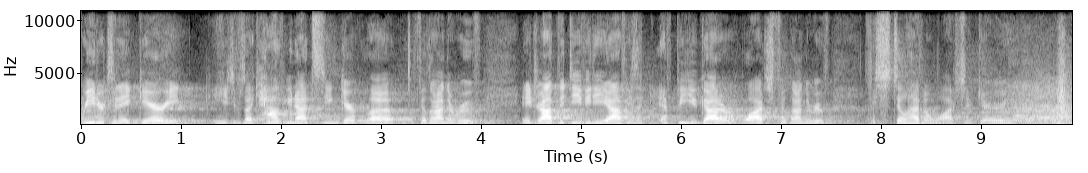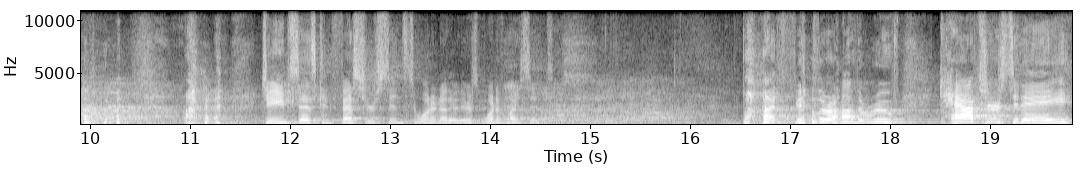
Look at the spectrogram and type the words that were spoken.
reader today, Gary, he was like, How have you not seen Gary, uh, Fiddler on the Roof? And he dropped the DVD off. He's like, FB, you got to watch Fiddler on the Roof. I still haven't watched it, Gary. James says, confess your sins to one another. There's one of my sins. But Fiddler on the Roof captures today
